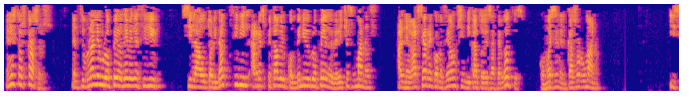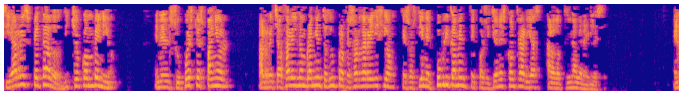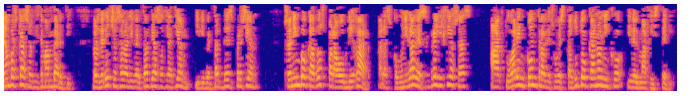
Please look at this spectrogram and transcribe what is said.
En estos casos, el Tribunal Europeo debe decidir si la autoridad civil ha respetado el Convenio Europeo de Derechos Humanos al negarse a reconocer a un sindicato de sacerdotes, como es en el caso rumano, y si ha respetado dicho convenio en el supuesto español al rechazar el nombramiento de un profesor de religión que sostiene públicamente posiciones contrarias a la doctrina de la Iglesia. En ambos casos, dice Manberti, los derechos a la libertad de asociación y libertad de expresión son invocados para obligar a las comunidades religiosas a actuar en contra de su estatuto canónico y del magisterio.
